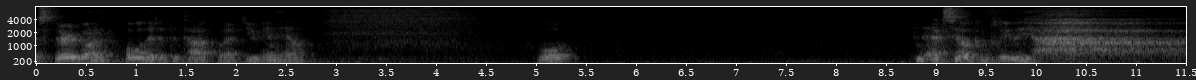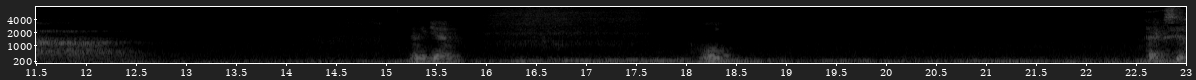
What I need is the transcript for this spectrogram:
This third one, hold it at the top after you inhale. Hold. And exhale completely. And again, hold. Exhale.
